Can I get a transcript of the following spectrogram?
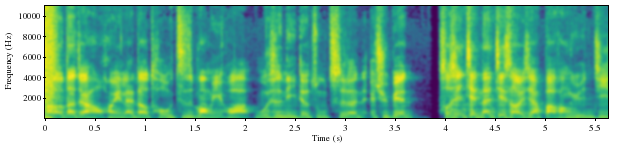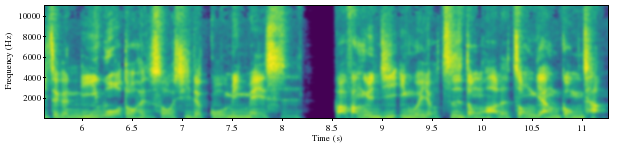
Hello，大家好，欢迎来到投资爆米花，我是你的主持人 H 边。首先简单介绍一下八方云集这个你我都很熟悉的国民美食。八方云集因为有自动化的中央工厂、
